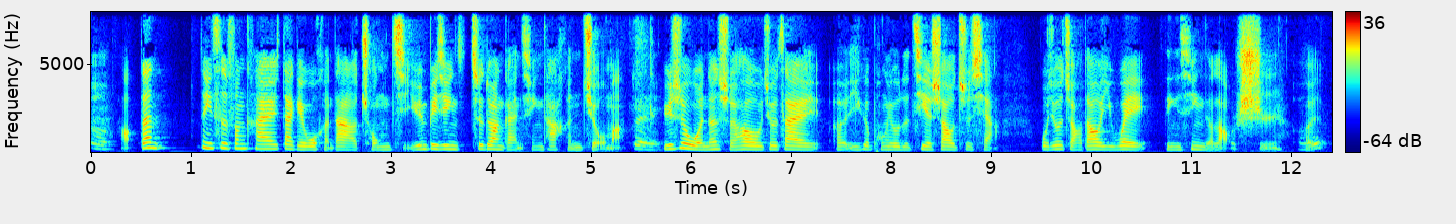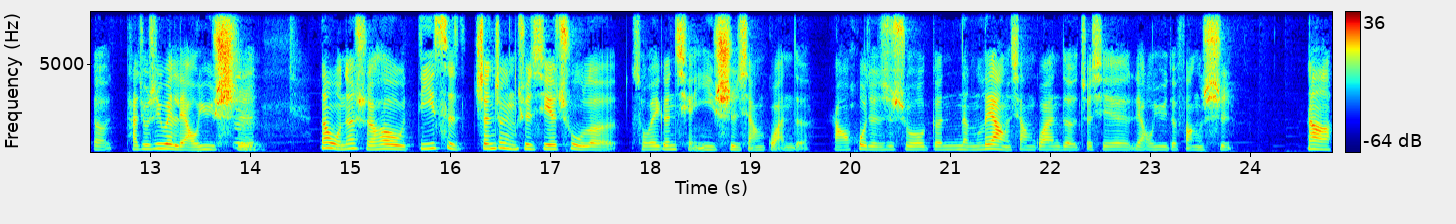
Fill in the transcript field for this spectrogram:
嗯，好，但那一次分开带给我很大的冲击，因为毕竟这段感情它很久嘛。对，于是我那时候就在呃一个朋友的介绍之下，我就找到一位灵性的老师，呃哦呃，他就是一位疗愈师。嗯那我那时候第一次真正去接触了所谓跟潜意识相关的，然后或者是说跟能量相关的这些疗愈的方式。那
